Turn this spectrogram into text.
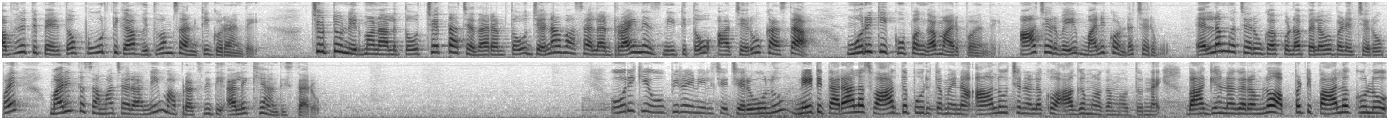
అభివృద్ధి పేరుతో పూర్తిగా విధ్వంసానికి గురైంది. చుట్టూ నిర్మాణాలతో చెత్త చెదారంతో జనావాసాల డ్రైనేజ్ నీటితో ఆ చెరువు కాస్త మురికి కూపంగా మారిపోయింది. ఆ చెరువే మణికొండ చెరువు. ఎల్లమ్మ చెరువుగా కూడా పిలువబడే చెరువుపై మరింత సమాచారాన్ని మా ప్రతినిధి అలెఖ్య అందిస్తారు. ఊరికి ఊపిరై నిలిచే చెరువులు నేటి తరాల స్వార్థపూరితమైన ఆలోచనలకు ఆగమాగమవుతున్నాయి. భాగ్యనగరంలో అప్పటి పాలకులు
